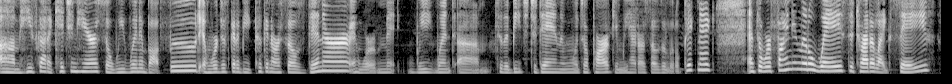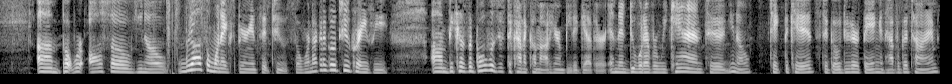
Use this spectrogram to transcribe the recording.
um, he's got a kitchen here, so we went and bought food, and we're just gonna be cooking ourselves dinner. And we're we went um, to the beach today, and then we went to a park, and we had ourselves a little picnic. And so we're finding little ways to try to like save. Um, but we're also, you know, we also want to experience it too. So we're not going to go too crazy. Um, because the goal was just to kind of come out here and be together and then do whatever we can to, you know, take the kids to go do their thing and have a good time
